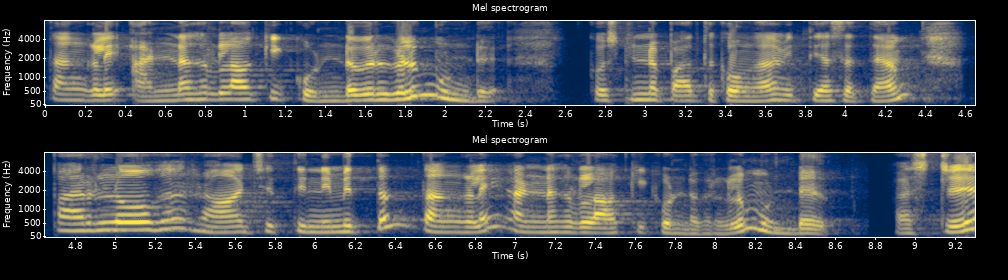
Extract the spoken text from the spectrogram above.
தங்களை அன்னகர்களாக்கி கொண்டவர்களும் உண்டு. கொஸ்டினை பார்த்துக்கோங்க வித்தியாசத்தை. பரலோக ராஜ்யத்தின் நிமித்தம் தங்களை அன்னகர்களாக்கி கொண்டவர்களும் உண்டு. ஃபஸ்ட்டு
